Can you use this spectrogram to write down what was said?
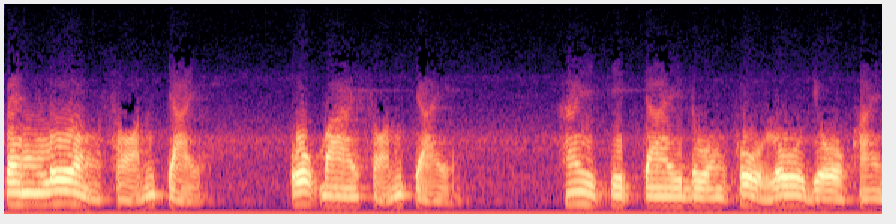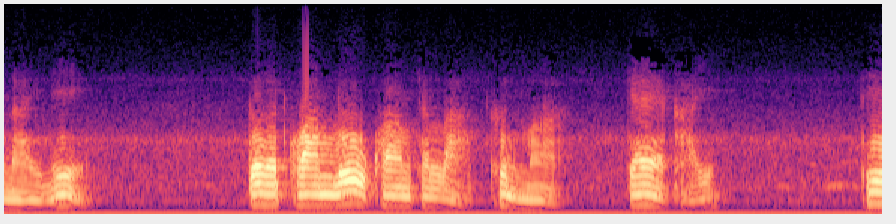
เป็นเรื่องสอนใจ อุบายสอนใจ ให้จิตใจดวงผู้รู้โยภายในนี้เกิดความรู้ความฉลาดขึ้นมา แก้ไข ที่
